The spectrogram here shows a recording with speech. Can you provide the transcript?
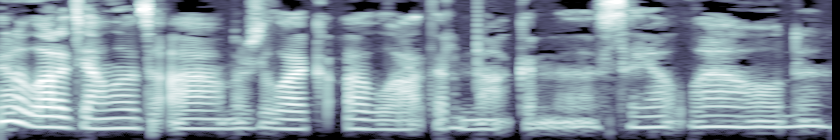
I got a lot of downloads. Um, there's like a lot that I'm not gonna say out loud.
